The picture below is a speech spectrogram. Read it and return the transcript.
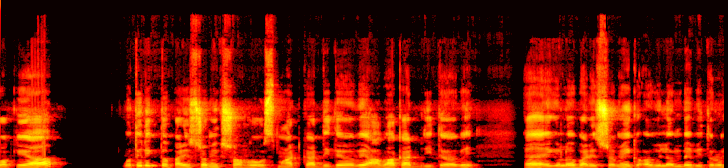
বকেয়া, অতিরিক্ত পারিশ্রমিক সহ স্মার্ট কার্ড দিতে হবে, আভা কার্ড দিতে হবে হ্যাঁ এগুলো পারিশ্রমিক অবিলম্বে বিতরণ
